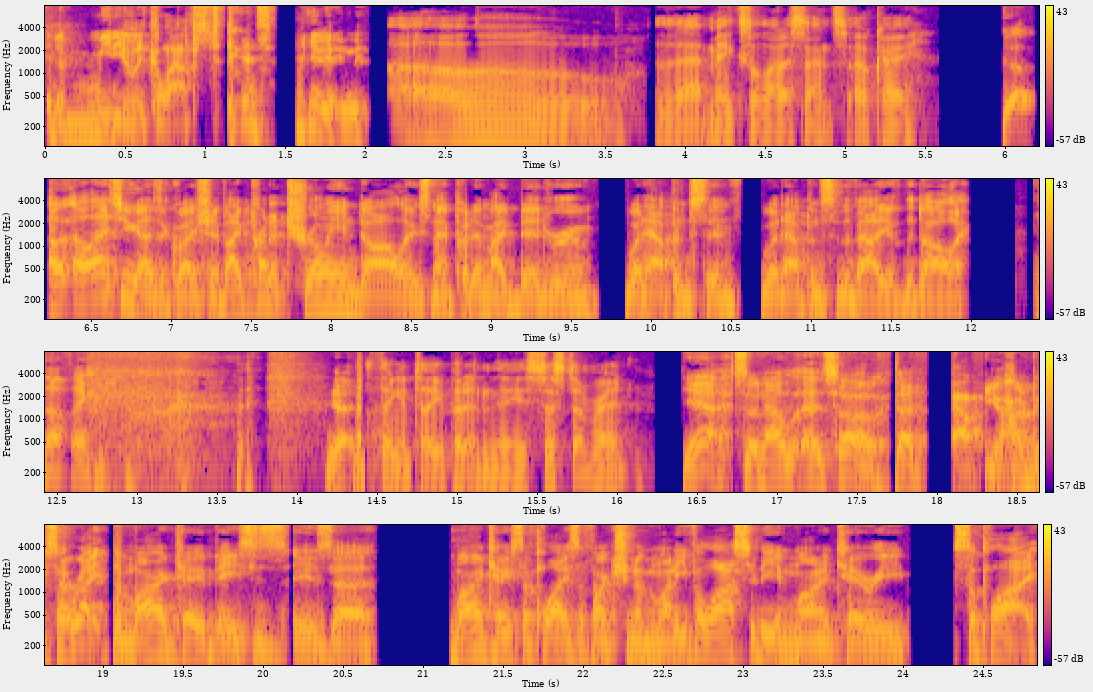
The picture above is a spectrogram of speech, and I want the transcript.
it immediately collapsed. oh, that makes a lot of sense. Okay. I'll ask you guys a question. If I print a trillion dollars and I put it in my bedroom, what happens to what happens to the value of the dollar? Nothing. yeah. Nothing until you put it in the system, right? Yeah. So now, uh, so that you're 100 percent right. The monetary base is, is uh, monetary supply is a function of money velocity and monetary supply.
